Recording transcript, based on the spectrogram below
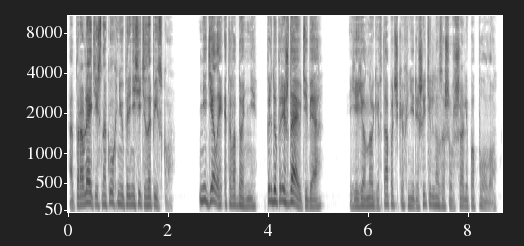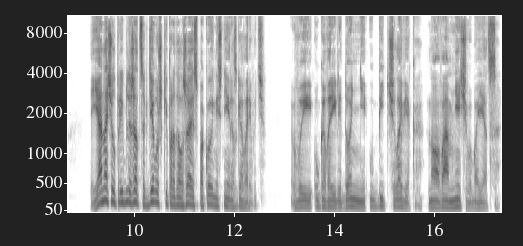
отправляйтесь на кухню и принесите записку». «Не делай этого, Донни. Предупреждаю тебя». Ее ноги в тапочках нерешительно зашуршали по полу. Я начал приближаться к девушке, продолжая спокойно с ней разговаривать. «Вы уговорили Донни убить человека, но вам нечего бояться.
